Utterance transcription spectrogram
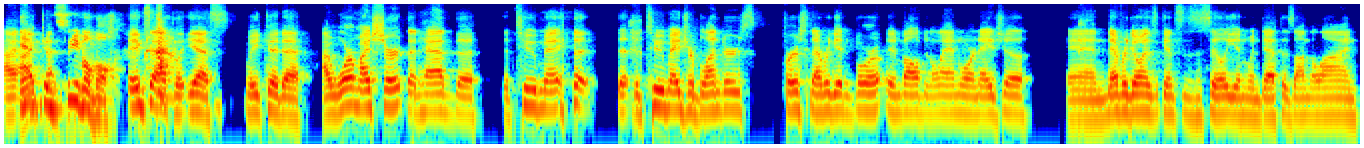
I, inconceivable. I, exactly. yes, we could. Uh, I wore my shirt that had the the two ma- the, the two major blunders. First, never get involved in a land war in Asia and never going against the Sicilian when death is on the line.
